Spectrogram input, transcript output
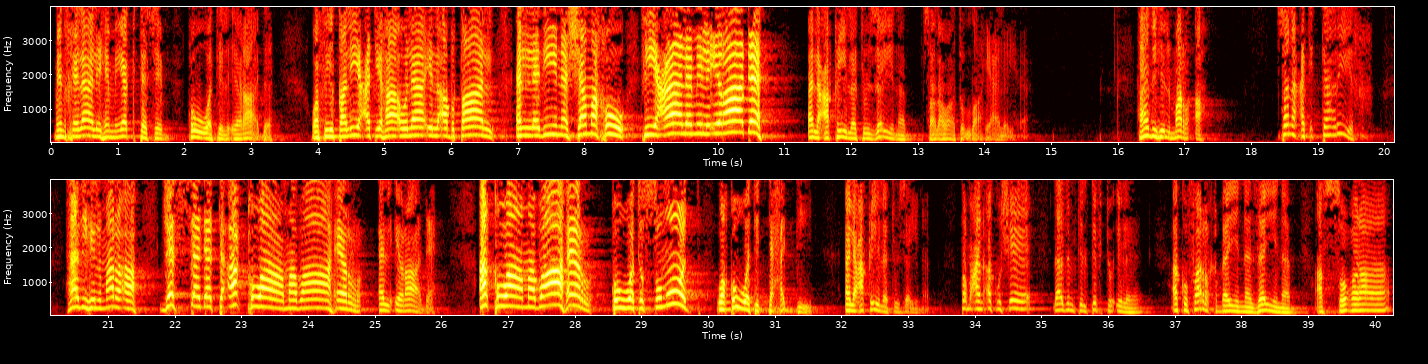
من خلالهم يكتسب قوة الإرادة. وفي طليعة هؤلاء الأبطال الذين شمخوا في عالم الإرادة العقيلة زينب صلوات الله عليها. هذه المرأة صنعت التاريخ. هذه المرأة جسدت أقوى مظاهر الإرادة أقوى مظاهر قوة الصمود وقوة التحدي. العقيلة زينب. طبعا أكو شيء لازم تلتفتوا إليه. أكو فرق بين زينب الصغرى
